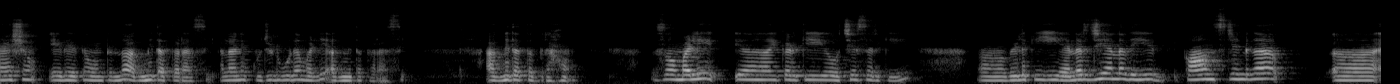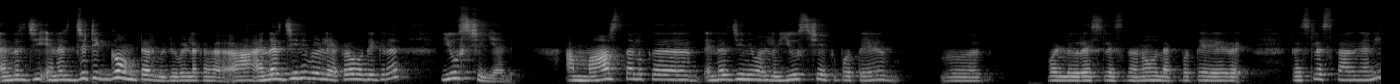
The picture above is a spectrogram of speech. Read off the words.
మేషం ఏదైతే ఉంటుందో అగ్నితత్వ రాశి అలానే కుజుడు కూడా మళ్ళీ అగ్నితత్వ రాశి అగ్నితత్వ గ్రహం. సో మళ్ళీ ఇక్కడికి వచ్చేసరికి వీళ్ళకి ఈ ఎనర్జీ అన్నది కాన్స్టెంట్గా ఎనర్జీ ఎనర్జెటిక్గా ఉంటారు వీళ్ళు. వీళ్ళకి ఆ ఎనర్జీని వీళ్ళు ఎక్కడో దగ్గర యూస్ చేయాలి. ఆ మార్స్ తాలూకా ఎనర్జీని వాళ్ళు యూస్ చేయకపోతే వాళ్ళు రెస్ట్లెస్గానో లేకపోతే రెస్ట్లెస్ కాదు కానీ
